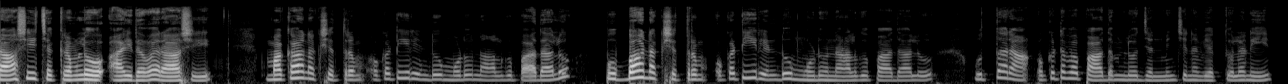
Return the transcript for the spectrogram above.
రాశి చక్రంలో ఐదవ రాశి. మకా నక్షత్రం ఒకటి రెండు మూడు నాలుగు పాదాలు పుబ్బా నక్షత్రం ఒకటి రెండు మూడు నాలుగు పాదాలు ఉత్తర ఒకటవ పాదంలో జన్మించిన వ్యక్తులని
